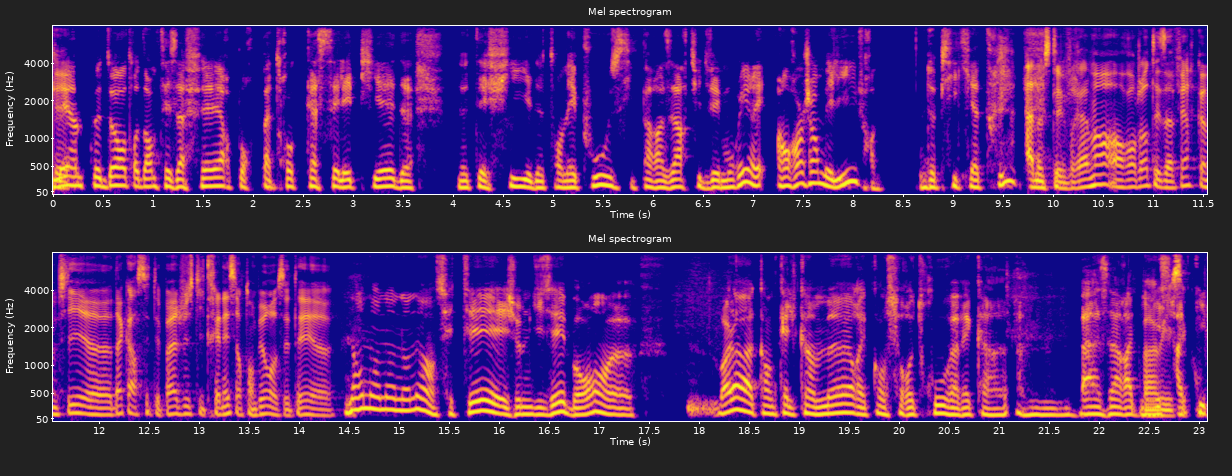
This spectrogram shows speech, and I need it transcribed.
mets un peu d'ordre dans tes affaires pour pas trop casser les pieds de, de tes filles et de ton épouse si par hasard tu devais mourir. Et en rangeant mes livres, de psychiatrie. Ah donc c'était vraiment en rangeant tes affaires comme si euh, d'accord c'était pas juste y traîner sur ton bureau c'était euh non non non non non c'était je me disais bon euh, voilà, quand quelqu'un meurt et qu'on se retrouve avec un, bazar ah administratif,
